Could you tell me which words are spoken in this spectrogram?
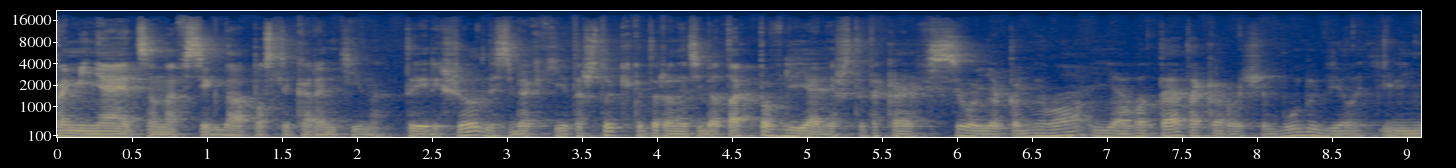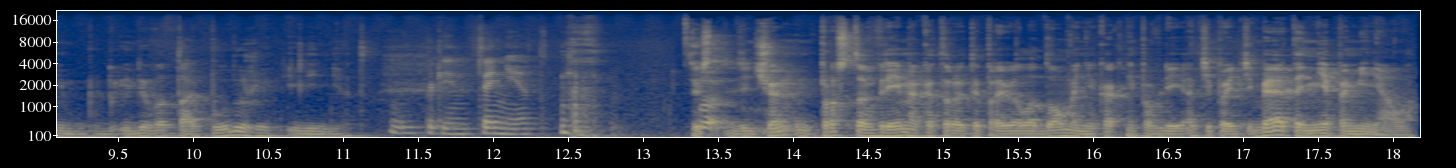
поменяется навсегда после карантина? Ты решила для себя какие-то штуки, которые на тебя так повлияли, что ты такая, все, я поняла, я вот это, короче, буду делать или не буду, или вот так буду жить или нет. Блин, да нет. То есть ничего, просто время, которое ты провела дома, никак не повлияло. Типа тебя это не поменяло.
